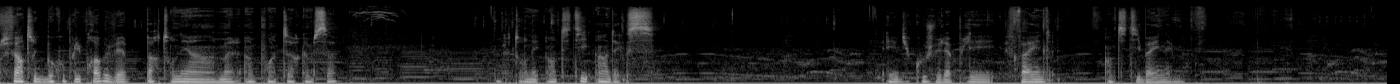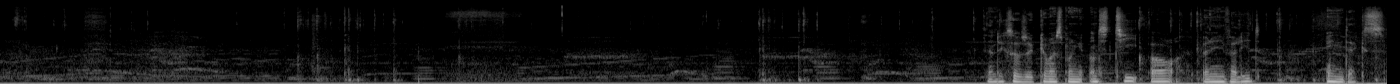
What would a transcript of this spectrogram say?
Je fais un truc beaucoup plus propre, je vais pas retourner un, un pointeur comme ça. Je vais retourner entity index. Et du coup je vais l'appeler find entity by name. Index of the corresponding entity or an invalid index.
